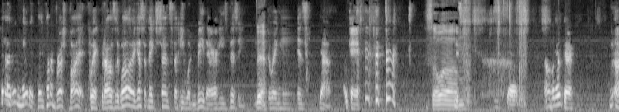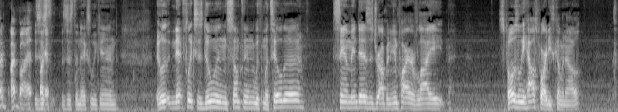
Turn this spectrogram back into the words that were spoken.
Yeah, I didn't hate it. They kind of brushed by it quick, but I was like, well, I guess it makes sense that he wouldn't be there. He's busy Yeah. doing his. Yeah, okay. So um, So, I was like, okay, I'd, I'd buy it. is Fuck this it. is this the next weekend? It, Netflix is doing something with Matilda. Sam Mendes is dropping Empire of Light. Supposedly, House Party's coming out.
